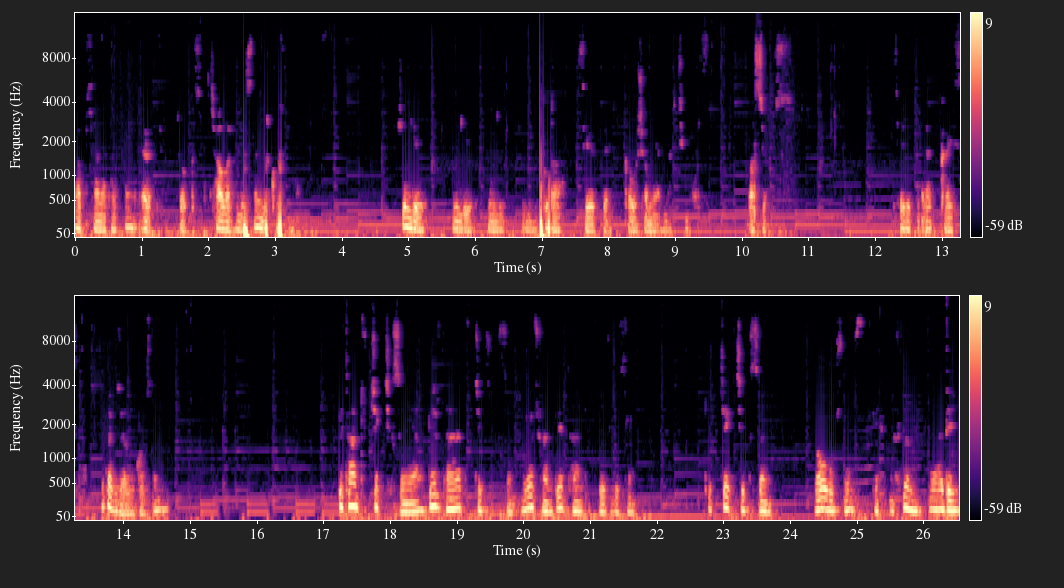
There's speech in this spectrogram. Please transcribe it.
Hapishane kasa. Evet. Çok kısa. Çağlar Hilesi'nin bir kostüm. Şimdi, şimdi, şimdi, şimdi. Bu da seyirde kavuşamayanlar için olsun. Basıyoruz. Çelik Melek Kayısı. Bu da güzel bir kostüm. Bir tane tutacak çıksın ya. Bir tane tutacak çıksın. Lütfen bir tane tutacak çıksın. Tutacak çıksın. Ne olursun. hadi.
